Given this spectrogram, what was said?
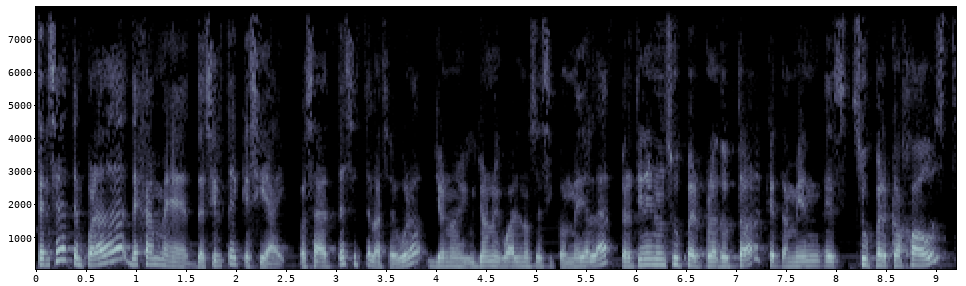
Tercera temporada, déjame decirte que sí hay. O sea, te, te lo aseguro. Yo no, yo no igual no sé si con Media Lab, pero tienen un super productor que también es super co-host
